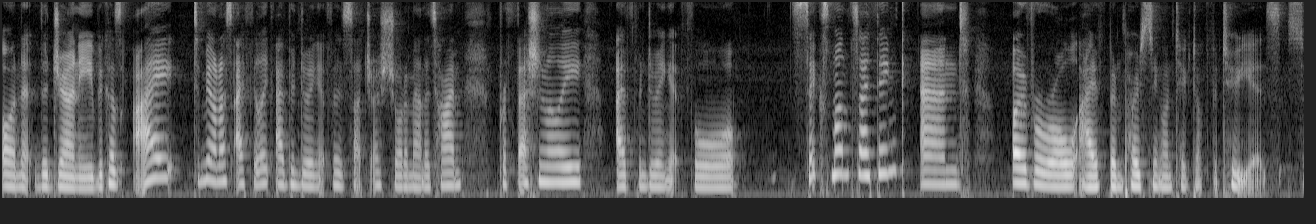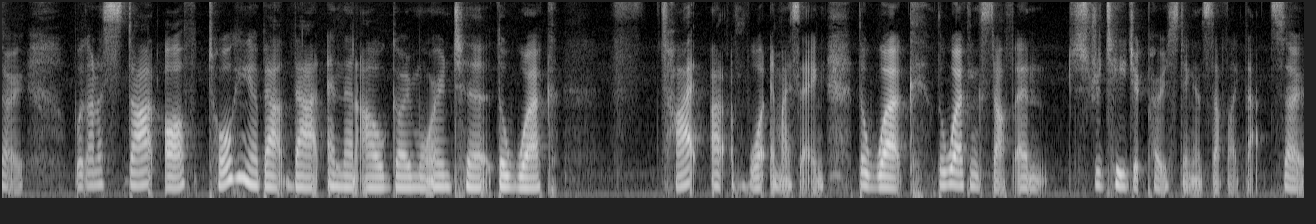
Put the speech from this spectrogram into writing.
on the journey because I, to be honest, I feel like I've been doing it for such a short amount of time. Professionally, I've been doing it for six months, I think, and overall, I've been posting on TikTok for two years. So we're going to start off talking about that and then I'll go more into the work type. Uh, what am I saying? The work, the working stuff and strategic posting and stuff like that. So,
